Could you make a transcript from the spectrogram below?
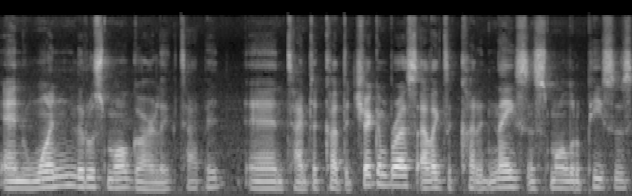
and one little small garlic. Tap it. And time to cut the chicken breast. I like to cut it nice and small little pieces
